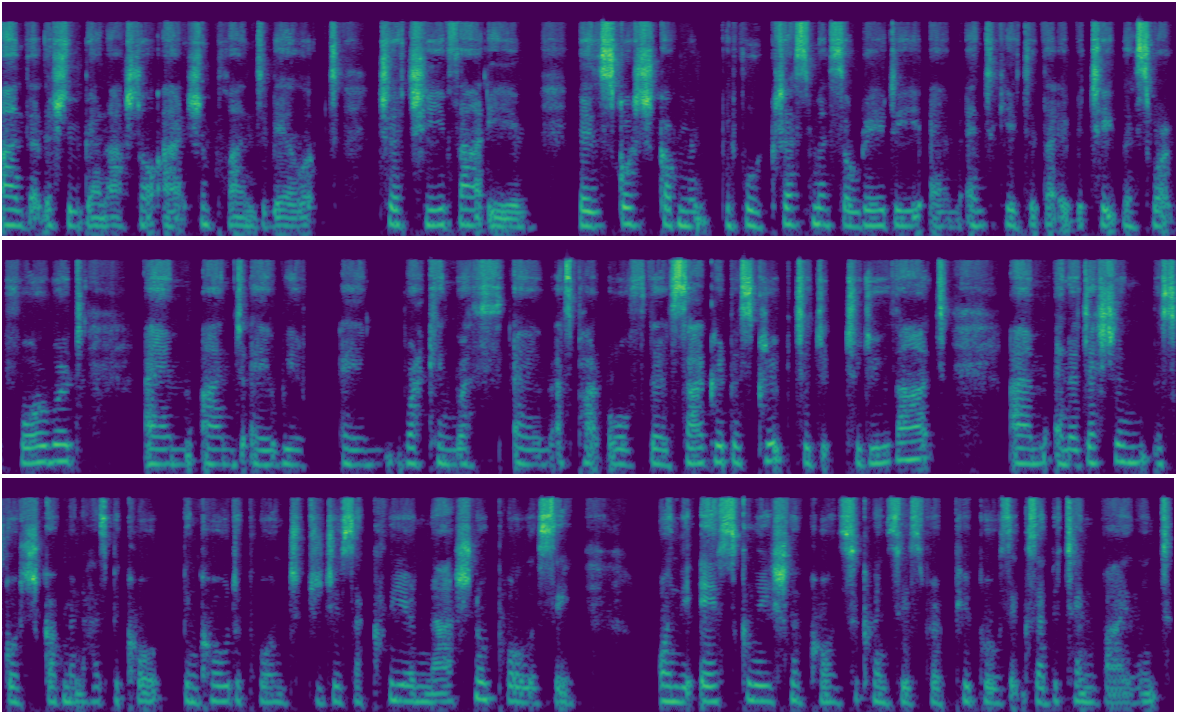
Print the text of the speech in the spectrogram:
and that there should be a national action plan developed to achieve that aim. The Scottish Government before Christmas already um, indicated that it would take this work forward um, and uh, we're um, working with um, as part of the SAGRABIS group to do, to do that. Um, in addition, the Scottish Government has been, call, been called upon to produce a clear national policy on the escalation of consequences for pupils exhibiting violent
